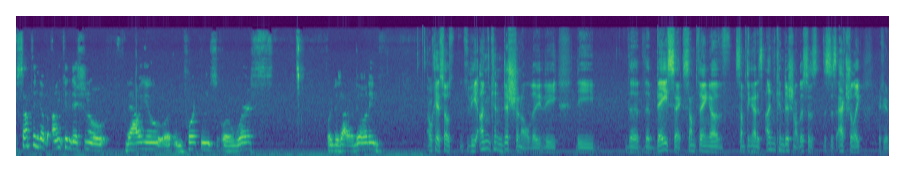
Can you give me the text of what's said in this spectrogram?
something of unconditional value or importance or worth or desirability Okay, so the unconditional, the the the the the basic, something of something that is unconditional. This is this is actually if you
